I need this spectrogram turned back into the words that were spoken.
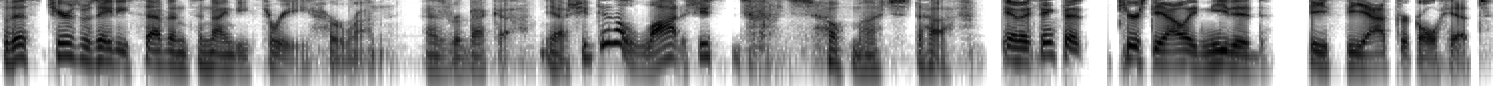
so this cheers was 87 to 93 her run as rebecca yeah she did a lot she's done so much stuff and i think that kirstie alley needed a theatrical hit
